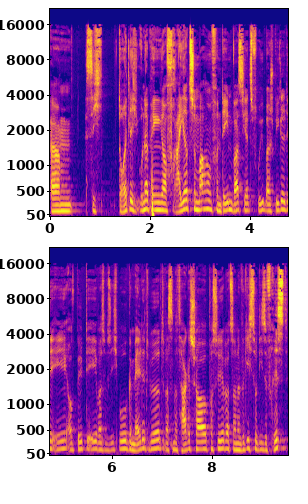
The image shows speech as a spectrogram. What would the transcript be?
Ähm, sich deutlich unabhängiger, freier zu machen von dem, was jetzt früh bei spiegel.de, auf bild.de, was weiß ich wo, gemeldet wird, was in der Tagesschau passiert wird, sondern wirklich so diese Frist.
